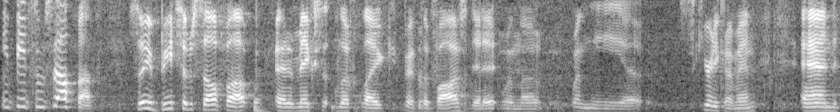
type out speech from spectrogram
He beats himself up. So he beats himself up, and it makes it look like that the boss did it when the when the uh, security come in. And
